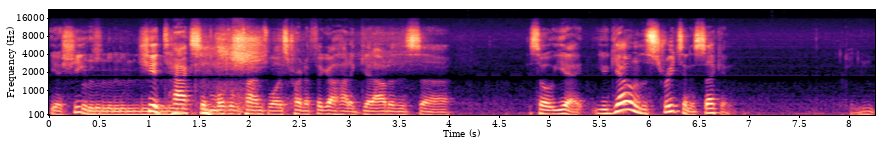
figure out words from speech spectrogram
yeah. She she attacks him multiple times while he's trying to figure out how to get out of this. Uh, so yeah, you get out on the streets in a second. Can you?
